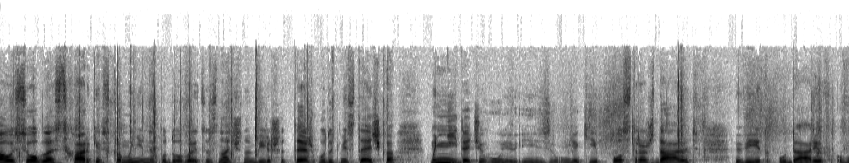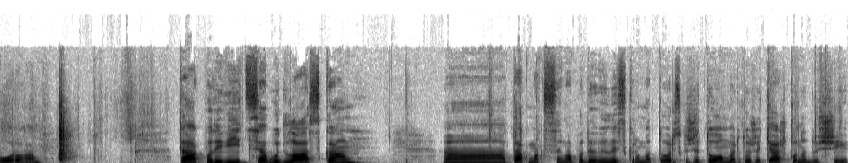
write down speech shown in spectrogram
А ось область Харківська мені не подобається значно більше. Теж будуть містечка. Мені йде Чигуїв і Ізюм, які постраждають від ударів ворога. Так, подивіться, будь ласка. А, так, Максима, подивились Краматорськ, Житомир, дуже тяжко на душі.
